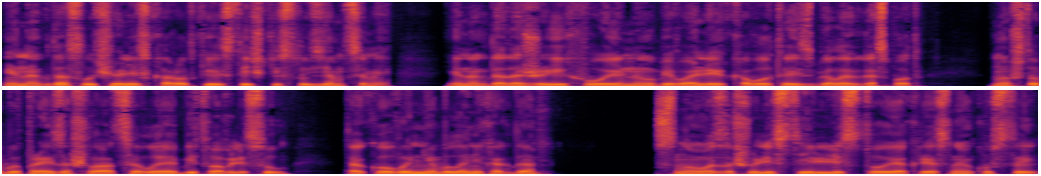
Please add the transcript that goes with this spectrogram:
Иногда случались короткие стычки с туземцами, иногда даже их воины убивали кого-то из белых господ, но чтобы произошла целая битва в лесу, такого не было никогда. Снова зашелестели листвой окрестные кусты,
